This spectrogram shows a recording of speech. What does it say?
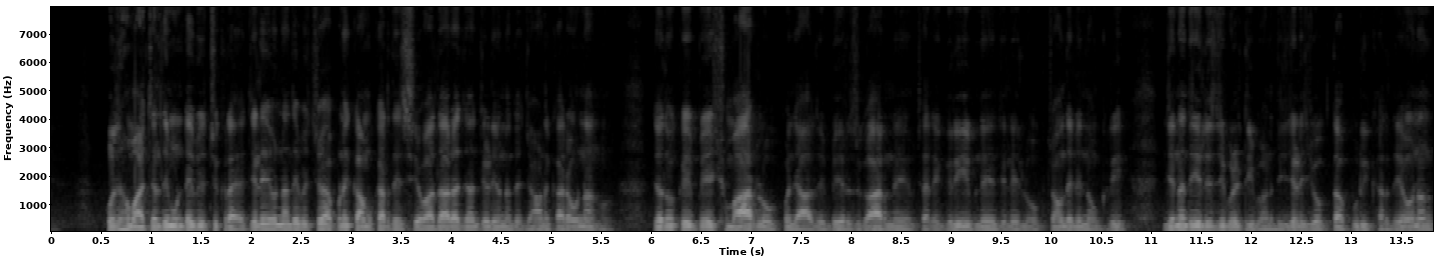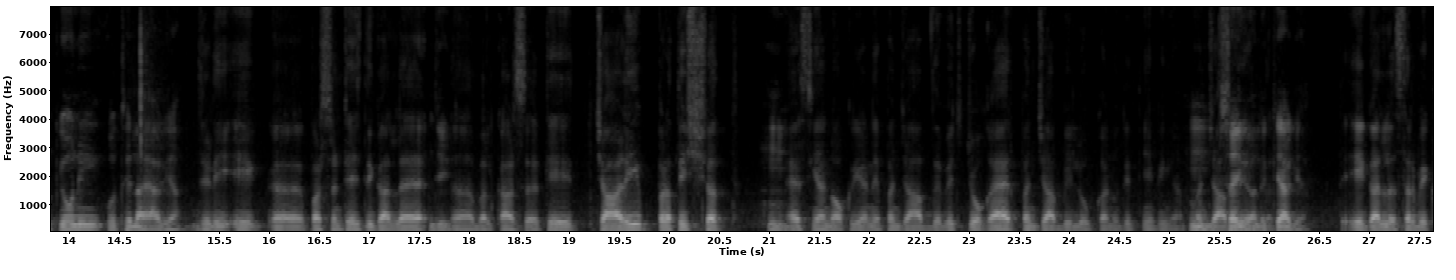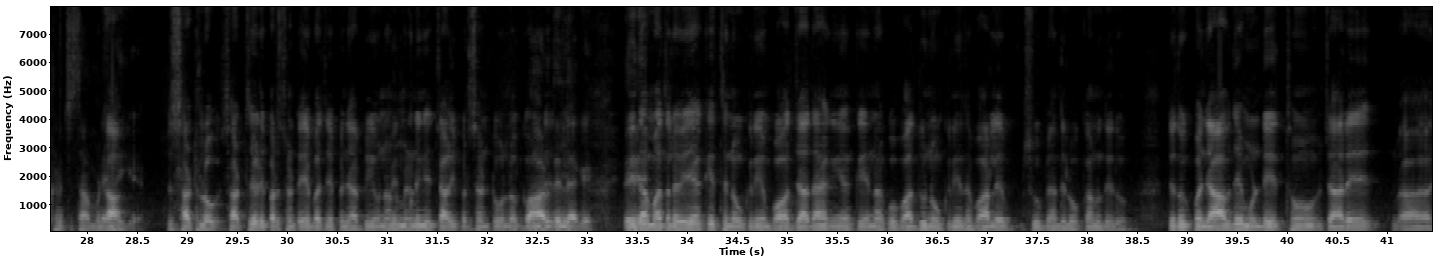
ਕੁਝ ਹਿਮਾਚਲ ਦੇ ਮੁੰਡੇ ਵੀ ਉੱਚ ਕਰਾਏ ਜਿਹੜੇ ਉਹਨਾਂ ਦੇ ਵਿੱਚ ਆਪਣੇ ਕੰਮ ਕਰਦੇ ਸੇਵਾਦਾਰ ਆ ਜਾਂ ਜਿਹੜੇ ਉਹਨਾਂ ਦੇ ਜਾਣਕਾਰ ਆ ਉਹਨਾਂ ਨੂੰ। ਜਦੋਂ ਕਿ ਬੇਸ਼ੁਮਾਰ ਲੋਕ ਪੰਜਾਬ ਦੇ ਬੇਰੁਜ਼ਗਾਰ ਨੇ ਵਿਚਾਰੇ ਗਰੀਬ ਨੇ ਜਿਹੜੇ ਲੋਕ ਚਾਹੁੰਦੇ ਨੇ ਨੌਕਰੀ ਜਿਨ੍ਹਾਂ ਦੀ ਐਲੀਜੀਬਿਲਟੀ ਬਣਦੀ ਜਿਹੜੀ ਯੋਗਤਾ ਪੂਰੀ ਕਰਦੇ ਆ ਉਹਨਾਂ ਨੂੰ ਕਿਉਂ ਨਹੀਂ ਉੱਥੇ ਲਾਇਆ ਗਿਆ? ਜਿਹੜੀ ਇਹ ਪਰਸੈਂਟੇਜ ਦੀ ਗੱਲ ਹੈ ਬਲਕਾਰ ਸਰ ਕਿ 40% ਐਸੀਆਂ ਨੌਕਰੀਆਂ ਨੇ ਪੰਜਾਬ ਦੇ ਵਿੱਚ ਜੋ ਗੈਰ ਪੰਜਾਬੀ ਲੋਕਾਂ ਨੂੰ ਦਿੱਤੀਆਂ ਗਈਆਂ ਪੰਜਾਬ ਸਹੀ ਗੱਲ ਕਿਹਾ ਗਿਆ। ਤੇ ਇਹ ਗੱਲ ਸਰਵੇਖਣ ਚ ਸਾਹਮਣੇ ਆਈ ਹੈ। 60 ਲੋਕ 60 ਜਿਹੜੇ ਪਰਸੈਂਟ ਇਹ ਬੱਚੇ ਪੰਜਾਬੀ ਉਹਨਾਂ ਨੂੰ ਮਿਲਣਗੇ 40% ਉਹ ਲੋਕ ਬਾਹਰ ਦੇ ਲੈ ਗਏ। ਇਹਦਾ ਮਤਲਬ ਇਹ ਹੈ ਕਿ ਇੱਥੇ ਨੌਕਰੀਆਂ ਬਹੁਤ ਜ਼ਿਆਦਾ ਹੈਗੀਆਂ ਕਿ ਇਹਨਾਂ ਕੋਲ ਵਾਧੂ ਨੌਕਰੀਆਂ ਤੇ ਬਾਹਰਲੇ ਸੂਬਿਆਂ ਦੇ ਲੋਕਾਂ ਨੂੰ ਦੇ ਦਿਓ। ਜਦੋਂ ਪੰਜਾਬ ਦੇ ਮੁੰਡੇ ਇੱਥੋਂ ਵਿਚਾਰੇ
